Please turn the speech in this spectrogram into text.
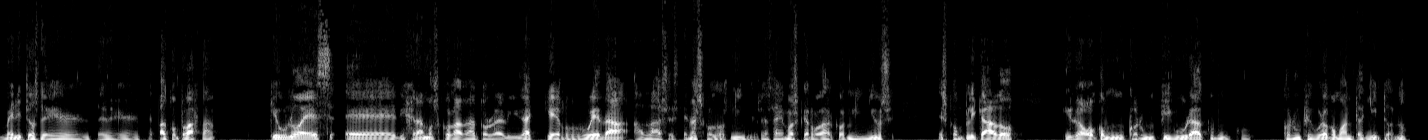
méritos de, de- de Paco Plaza, que uno es, eh, dijéramos, con la naturalidad que rueda a las escenas con los niños. Ya sabemos que rodar con niños es complicado y luego con un, con un figura, con un, con un figura como Antoñito, ¿no?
